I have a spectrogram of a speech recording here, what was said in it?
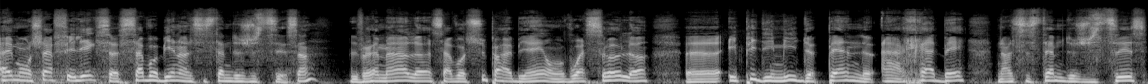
Hey, mon cher Félix, ça va bien dans le système de justice, hein? Vraiment, là, ça va super bien. On voit ça, là. Euh, épidémie de peine à rabais dans le système de justice.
